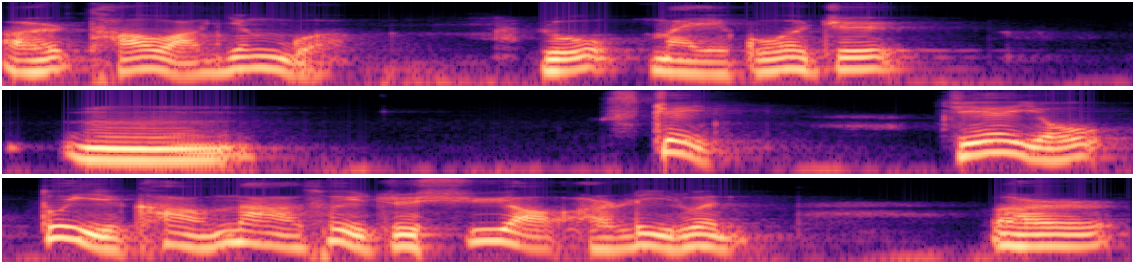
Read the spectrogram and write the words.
而逃往英国，如美国之嗯 s t r a t 皆由对抗纳粹之需要而立论；而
